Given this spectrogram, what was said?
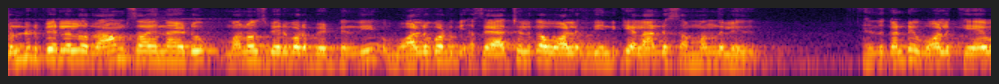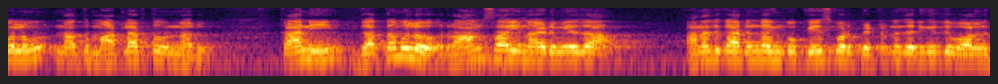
రెండు పేర్లలో రామ్ సాయి నాయుడు మనోజ్ పేరు కూడా పెట్టింది. వాళ్ళు కూడా అసలు యాక్చువల్గా వాళ్ళకి దీనికి ఎలాంటి సంబంధం లేదు. ఎందుకంటే వాళ్ళు కేవలం నాతో మాట్లాడుతూ ఉన్నారు. కానీ గతంలో రామ్ సాయి నాయుడు మీద అనధికారంగా ఇంకో కేసు కూడా పెట్టడం జరిగింది. వాళ్ళని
